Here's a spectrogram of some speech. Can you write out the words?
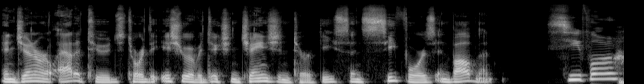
and general attitudes toward the issue of addiction changed in Turkey since C4's involvement? C4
